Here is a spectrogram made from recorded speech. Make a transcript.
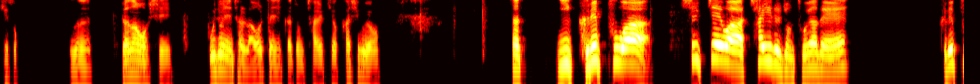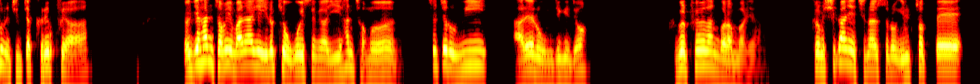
계속. 이거는 변함없이 꾸준히 잘 나올 테니까 좀 잘 기억하시고요. 자, 이 그래프와 실제와 차이를 좀 둬야 돼. 그래프는 진짜 그래프야. 여기 한 점이 만약에 이렇게 오고 있으면 이 한 점은 실제로 위, 아래로 움직이죠? 그걸 표현한 거란 말이야. 그럼 시간이 지날수록 1초 때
